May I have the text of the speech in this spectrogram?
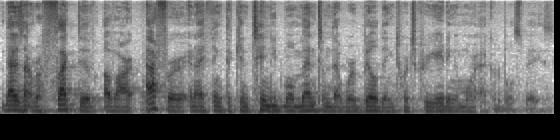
that is not reflective of our effort, and I think the continued momentum that we're building towards creating a more equitable space.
